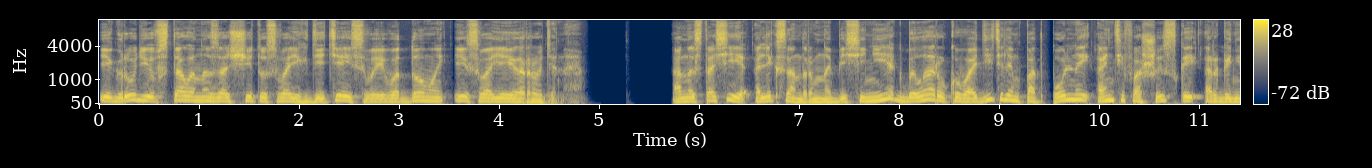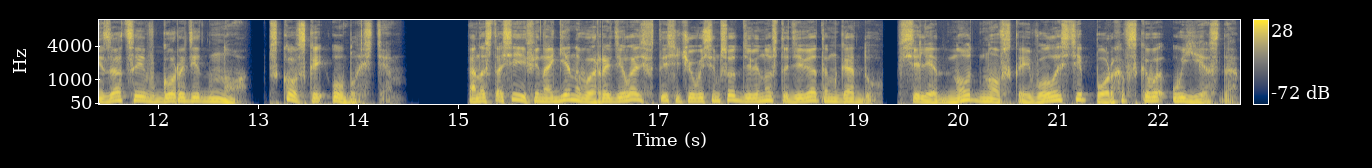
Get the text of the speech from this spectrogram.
и грудью встала на защиту своих детей, своего дома и своей родины. Анастасия Александровна Бессиньек была руководителем подпольной антифашистской организации в городе Дно, Псковской области. Анастасия Финогенова родилась в 1899 году в селе Дно Дновской волости Порховского уезда.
